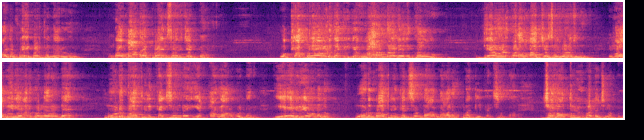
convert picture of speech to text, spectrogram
వాళ్ళు భయపడుతున్నారు. ఇంకో మాట పోయినసారి చెప్పా. ఒక్క దేవుడి దగ్గరికి వారంలో లేదు కొలము. దేవుడు కూడా మార్చేశారు రోజులు ఇవాళ మీరు ఏమనుకుంటున్నారంటే మూడు పార్టీలు కలిసి ఉండే ఎట్లా కానుకుంటున్నారు ఏమీ ఉండదు. మూడు పార్టీలు కలిసి ఉండా నాలుగు పార్టీలు కలిసి ఉండా. జనం తిరుగుబాటు వచ్చినప్పుడు.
